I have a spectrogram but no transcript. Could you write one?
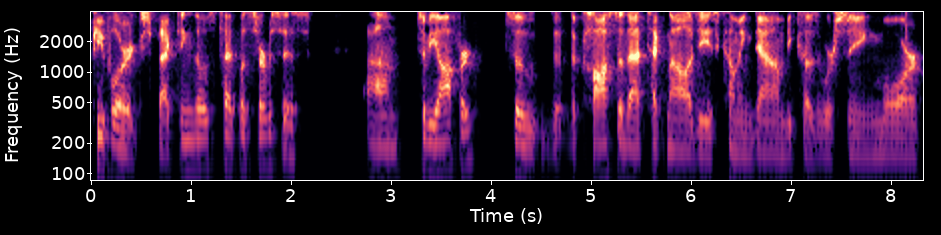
people are expecting those type of services um, to be offered. So the, the cost of that technology is coming down because we're seeing more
